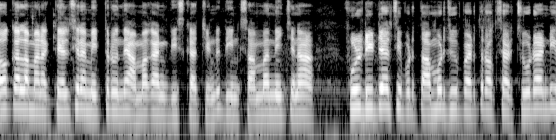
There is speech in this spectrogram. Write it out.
లోకల్లో మనకు తెలిసిన మిత్రుంది అమ్మకానికి తీసుకొచ్చిండు. దీనికి సంబంధించిన ఫుల్ డీటెయిల్స్ ఇప్పుడు తమ్ముడు చూపెడతారు ఒకసారి చూడండి.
